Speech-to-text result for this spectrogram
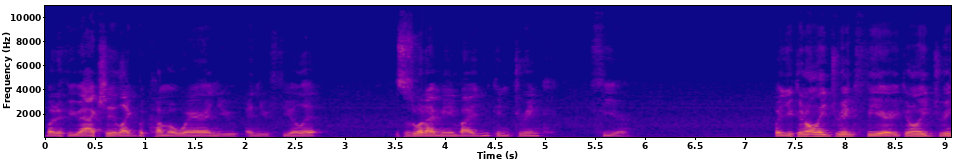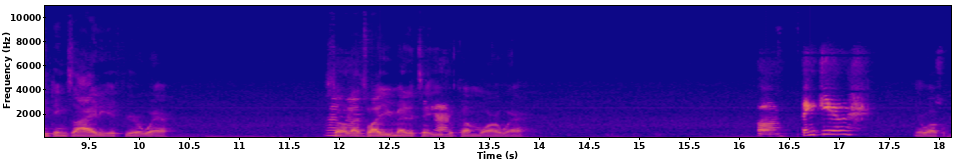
But if you actually like become aware and you and you feel it, this is what I mean by you can drink fear. But you can only drink fear. You can only drink anxiety if you're aware. So mm-hmm. that's why you meditate. Okay. You become more aware. Well, thank you. You're welcome.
